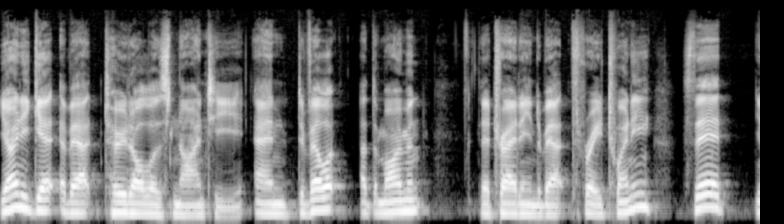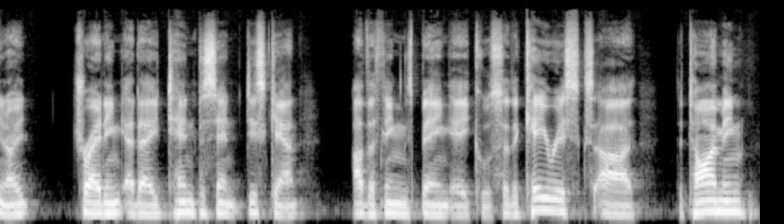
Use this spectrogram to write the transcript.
you only get about $2.90. And develop at the moment, they're trading at about 320. So they're, you know, trading at a 10% discount other things being equal. So the key risks are the timing,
